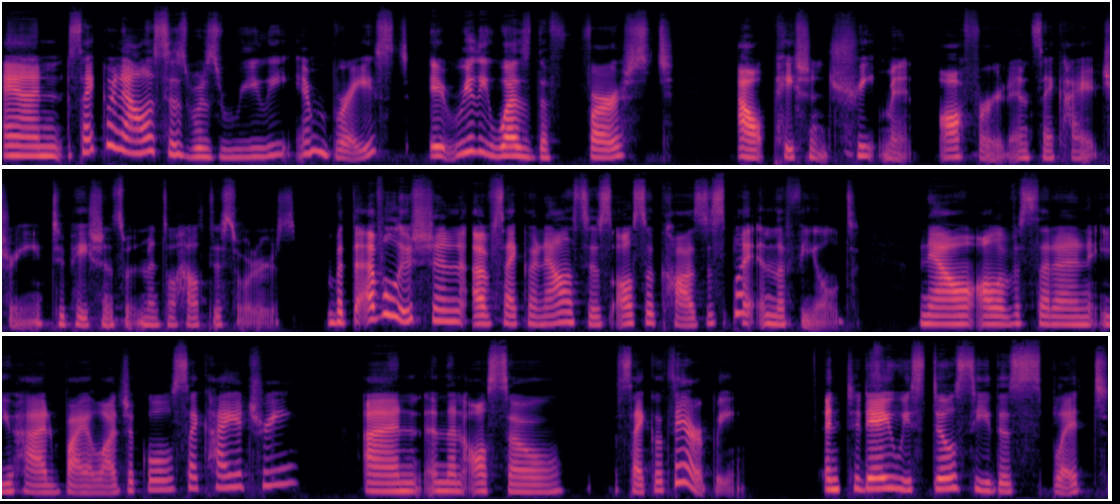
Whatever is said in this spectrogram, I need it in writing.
And psychoanalysis was really embraced. It really was the first outpatient treatment offered in psychiatry to patients with mental health disorders. But the evolution of psychoanalysis also caused a split in the field. Now, all of a sudden, you had biological psychiatry and, and then also psychotherapy. And today we still see this split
